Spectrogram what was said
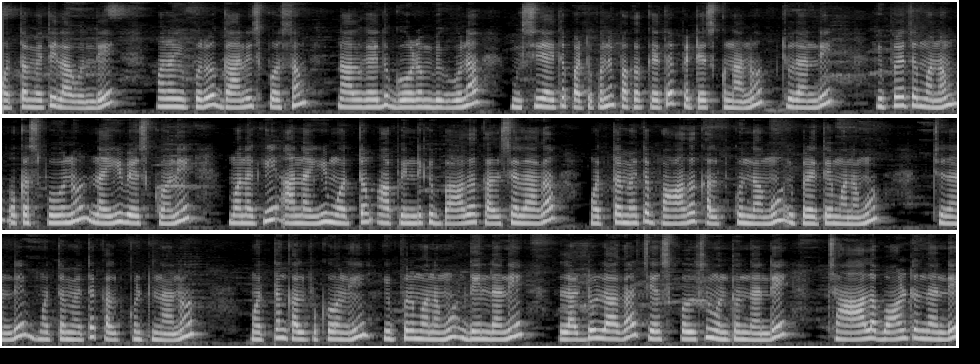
మొత్తం అయితే ఇలా ఉంది. మనం ఇప్పుడు గార్నిష్ కోసం నాలుగైదు గోడంబి కూడా మిక్సీ అయితే పట్టుకొని పక్కకైతే పెట్టేసుకున్నాను. చూడండి ఇప్పుడైతే మనం ఒక స్పూను నెయ్యి వేసుకొని మనకి ఆ నెయ్యి మొత్తం ఆ పిండికి బాగా కలిసేలాగా మొత్తం అయితే బాగా కలుపుకుందాము. ఇప్పుడైతే మనము చూడండి మొత్తం అయితే కలుపుకుంటున్నాను. మొత్తం కలుపుకొని ఇప్పుడు మనము దీనిలోని లడ్డూలాగా చేసుకోవాల్సి ఉంటుందండి. చాలా బాగుంటుందండి.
